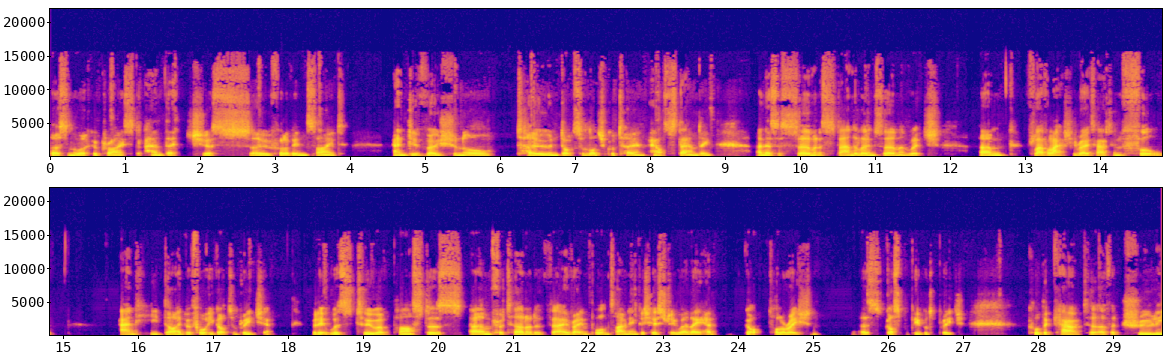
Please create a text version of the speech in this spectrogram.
person, the work of Christ, and they're just so full of insight and devotional tone, doxological tone, outstanding. And there's a sermon, a standalone sermon, which um, Flavel actually wrote out in full, and he died before he got to preach it. But it was to a pastor's um, fraternal at a very, very important time in English history where they had got toleration as gospel people to preach called The Character of a Truly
